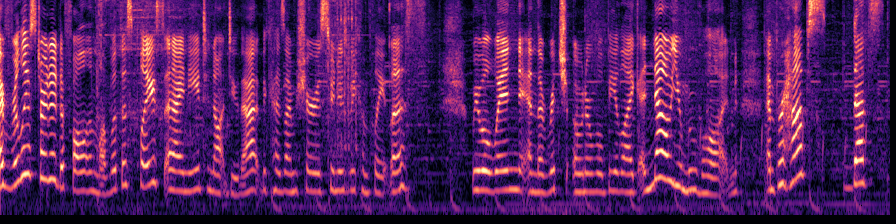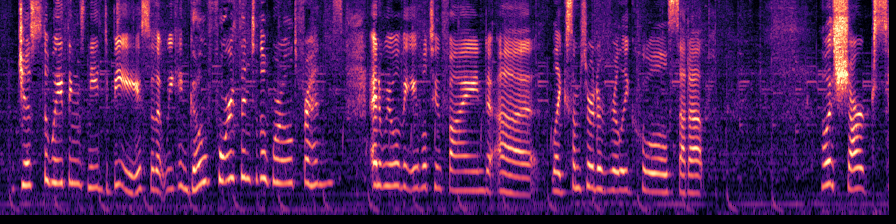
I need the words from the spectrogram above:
I've really started to fall in love with this place and I need to not do that because I'm sure as soon as we complete this, we will win and the rich owner will be like, and now you move on. And perhaps that's just the way things need to be so that we can go forth into the world, friends, and we will be able to find uh, like some sort of really cool setup with sharks.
